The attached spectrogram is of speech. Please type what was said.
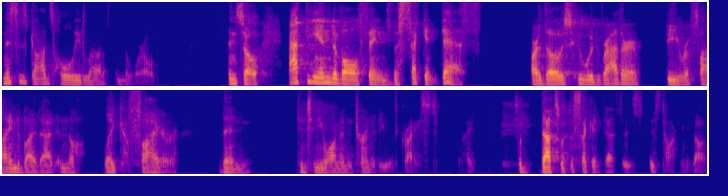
And this is God's holy love in the world. And so, at the end of all things, the second death are those who would rather be refined by that in the lake of fire than continue on in eternity with Christ. So that's what the second death is, is talking about.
